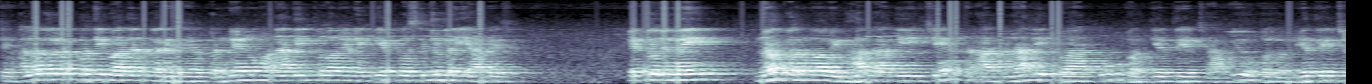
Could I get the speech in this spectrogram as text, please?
છે. અલગ અલગ પ્રતિપાદન કરે છે. બંનેનું અનાદિત્વ અને નિત્યત્વ સિદ્ધ કરી આપે છે. એટલું જ નહીં, ન કર્મ વિભાગ આદિ ચેન અનાદિત્વાત ઉપપદ્યતે ચાપી ઉપલભ્યતે ચ.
